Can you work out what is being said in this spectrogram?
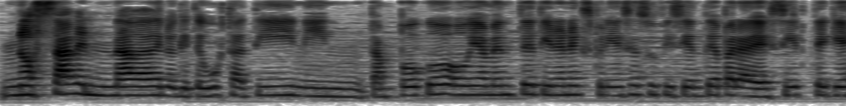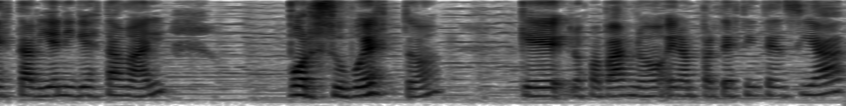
no saben nada de lo que te gusta a ti, ni tampoco obviamente tienen experiencia suficiente para decirte qué está bien y qué está mal. Por supuesto que los papás no eran parte de esta intensidad,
